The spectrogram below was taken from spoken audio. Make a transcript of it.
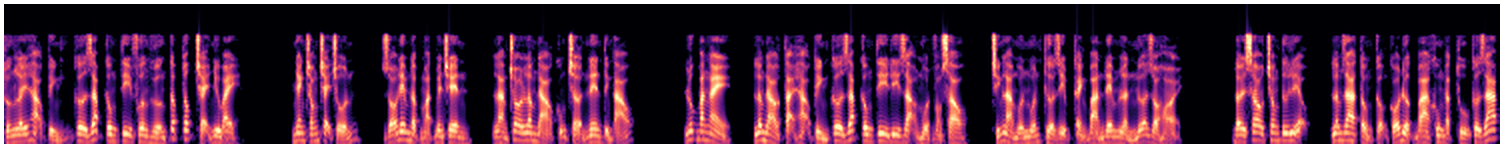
hướng lấy hạo kình cơ giáp công ty phương hướng cấp tốc chạy như bay nhanh chóng chạy trốn, gió đêm đập mặt bên trên, làm cho lâm đào cũng trở nên tỉnh táo. Lúc ban ngày, lâm đào tại hạo kình cơ giáp công ty đi dạo một vòng sau, chính là muốn muốn thừa dịp cảnh ban đêm lần nữa dò hỏi. Đời sau trong tư liệu, lâm gia tổng cộng có được ba khung đặc thù cơ giáp,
